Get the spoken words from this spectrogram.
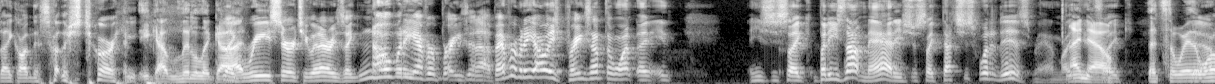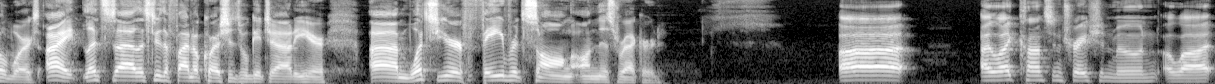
like on this other story, he got little it got like researching whatever. He's like, nobody ever brings it up. Everybody always brings up the one. and it- he's just like, but he's not mad. He's just like, that's just what it is, man. Like, I know. like- That's the way the Yeah. world works. All right, let's uh, let's do the final questions. We'll get you out of here. Um, what's your favorite song on this record? Uh, I like Concentration Moon a lot.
